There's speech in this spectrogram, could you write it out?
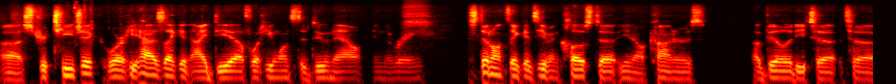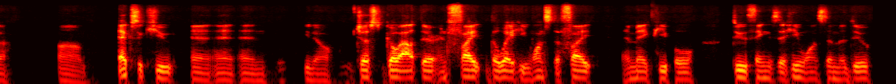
uh, strategic, where he has like an idea of what he wants to do now in the ring, still don't think it's even close to you know Conor's ability to to um, execute and, and, and you know just go out there and fight the way he wants to fight and make people do things that he wants them to do.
